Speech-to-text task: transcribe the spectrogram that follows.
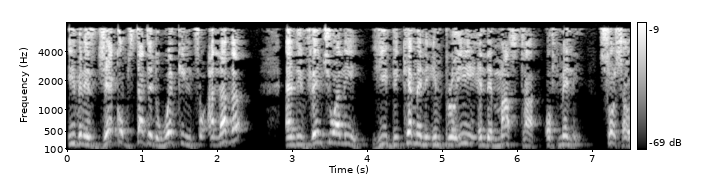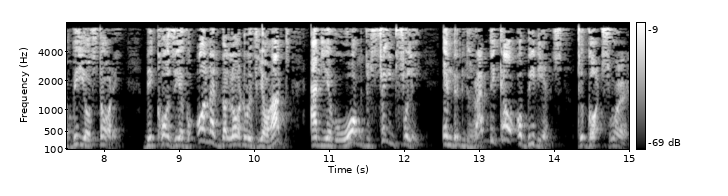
Even as Jacob started working for another, and eventually he became an employee and a master of many, so shall be your story. Because you have honored the Lord with your heart and you have walked faithfully in radical obedience to God's word.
